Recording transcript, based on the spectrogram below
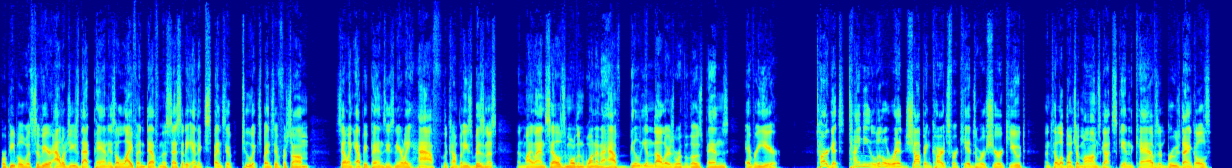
For people with severe allergies, that pen is a life and death necessity and expensive, too expensive for some. Selling EpiPens is nearly half the company's business, and Mylan sells more than $1.5 billion worth of those pens every year. Target's tiny little red shopping carts for kids were sure cute until a bunch of moms got skinned calves and bruised ankles.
